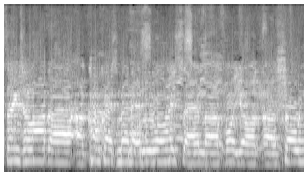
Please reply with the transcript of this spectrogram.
Thanks a lot, uh, uh, Congressman Eddie Royce, and uh, for your uh, showing.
